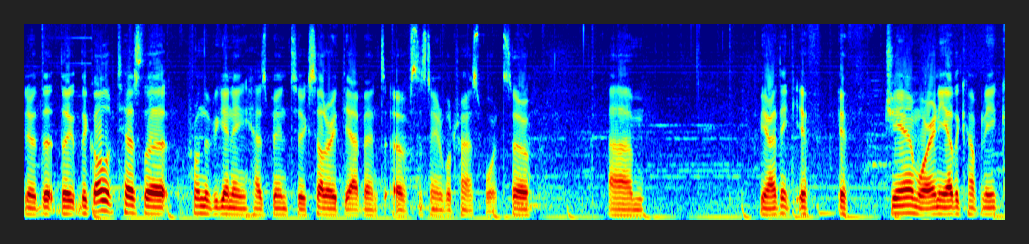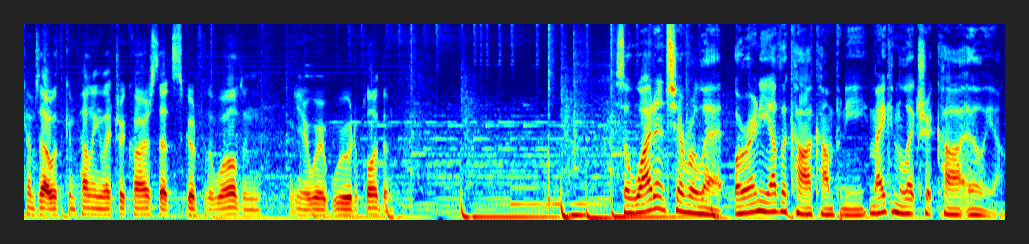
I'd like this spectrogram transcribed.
you know, the, the, the goal of Tesla from the beginning has been to accelerate the advent of sustainable transport. So, um, you know, I think if, if GM or any other company comes out with compelling electric cars, that's good for the world, and you know we we would applaud them. So why didn't Chevrolet or any other car company make an electric car earlier?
